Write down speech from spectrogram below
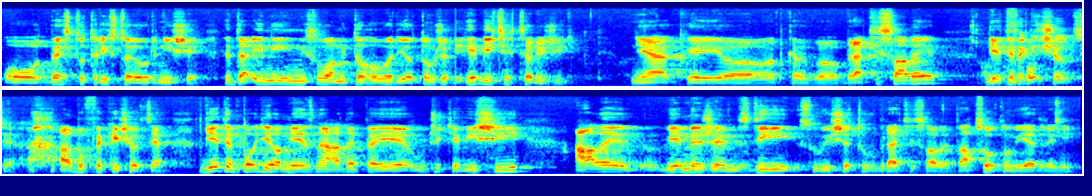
o 200-300 eur nižšie. Teda inými slovami to hovorí o tom, že kde by ste chceli žiť nejakej, eh, napríklad v Bratislave, kde ten, Fekišovcia. alebo Fekišovcia, kde ten podiel miest na HDP je určite vyšší, ale vieme, že mzdy sú vyššie tu v Bratislave, v absolútnom vyjadrení.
